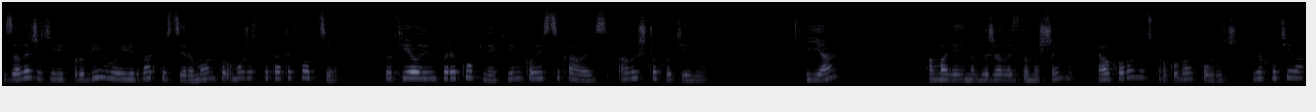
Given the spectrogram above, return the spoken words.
Залежить і від пробігу, і від вартості ремонту. Можу спитати хлопців. Тут є один перекупник, він колись цікавився. А ви що хотіли? Я? Амалія наближалась до машини, а охоронець крокував поруч. Я хотіла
